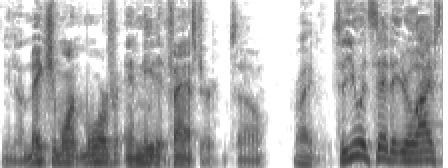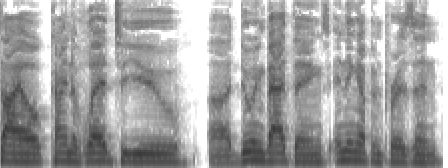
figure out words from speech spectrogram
You know, it makes you want more and need it faster. So, right. So you would say that your lifestyle kind of led to you uh, doing bad things, ending up in prison.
